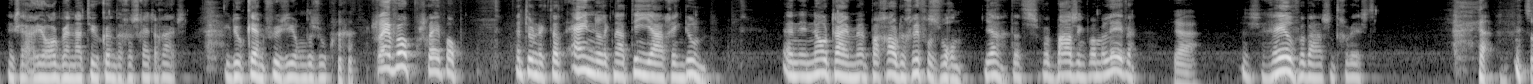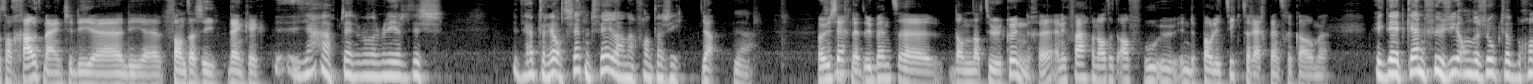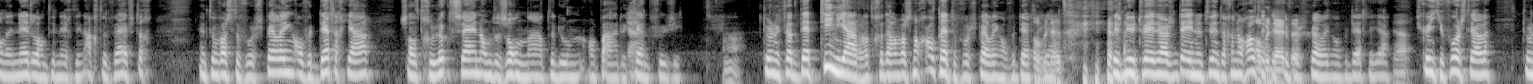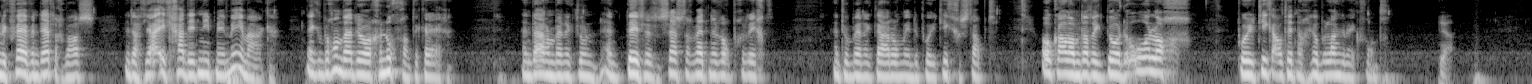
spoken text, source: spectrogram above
Ik zei: "Ah, joh, ik ben natuurkundige, uit. Ik doe kernfusieonderzoek. schrijf op, schrijf op. En toen ik dat eindelijk na tien jaar ging doen, en in no time een paar gouden griffels won. Ja, dat is de verbazing van mijn leven. Ja. Dat is heel verbazend geweest. Een soort van goudmijntje, die, eh, die eh, fantasie, denk ik. Ja, op de een of andere manier, het is, je hebt er heel ontzettend veel aan, aan fantasie. Ja. ja. Maar u zegt net, u bent eh, dan natuurkundige. En ik vraag me altijd af hoe u in de politiek terecht bent gekomen. Ik deed kernfusieonderzoek, dat begon in Nederland in 1958. En toen was de voorspelling, over 30 jaar zal het gelukt zijn om de zon na te doen op aarde, Ja. kernfusie. Ah. Toen ik dat 13 jaar had gedaan, was nog altijd de voorspelling over 30 Over jaar. dit. Het is nu 2021 en nog altijd is de 30. voorspelling over 30 jaar. Ja. Dus je kunt je voorstellen, toen ik 35 was, en dacht, ja, ik ga dit niet meer meemaken. En ik begon daardoor genoeg van te krijgen. En daarom ben ik toen, en D66 werd net opgericht. En toen ben ik daarom in de politiek gestapt. Ook al omdat ik door de oorlog politiek altijd nog heel belangrijk vond. Ja.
